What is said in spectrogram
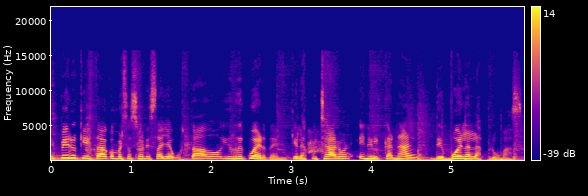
Espero que esta conversación les haya gustado y recuerden que la escucharon en el canal de Vuelan las Plumas.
